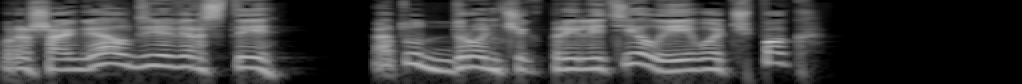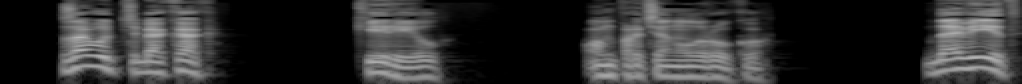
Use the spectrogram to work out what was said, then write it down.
Прошагал две версты, а тут дрончик прилетел, и его чпок. Зовут тебя как? Кирилл. Он протянул руку. «Давид»,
